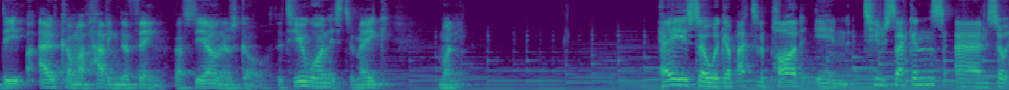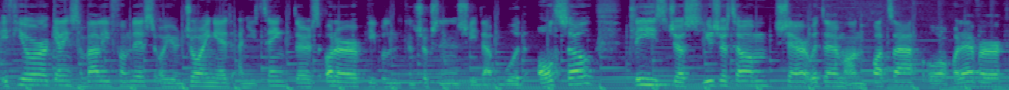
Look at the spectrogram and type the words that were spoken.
the outcome of having the thing. That's the owner's goal. The tier 1 is to make money. Hey, so we'll get back to the pod in two seconds. And so, if you're getting some value from this or you're enjoying it and you think there's other people in the construction industry that would also, please just use your thumb, share it with them on WhatsApp or whatever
